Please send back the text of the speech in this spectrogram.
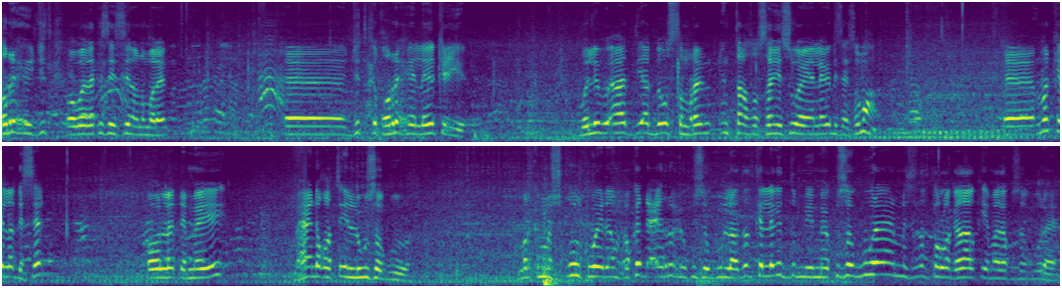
qorraxii jidka oo wada ka saysiin aan u malayn jidka qorraxii laga kiciye weliba aad iyo aad bay u samreen intaasoo sanay sugayaan laga dhisay soo maha? Markii la dhise oo la dhameeyey maxay noqotay in lagu soo guuro? Marka mashquulka weyna wuxuu ka dhacay ruuxuu ku soo guuri lahaa dadka laga dumiyey may ku soo guurayaan mise dadka la gadaalka imaada ku soo guurayaan?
